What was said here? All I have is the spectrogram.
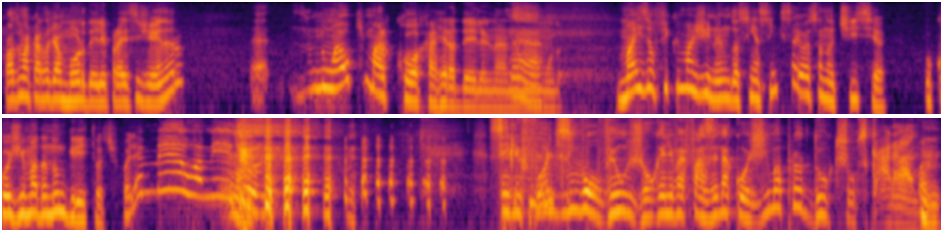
quase uma carta de amor dele pra esse gênero, é, não é o que marcou a carreira dele né, no É. mundo. Mas eu fico imaginando, assim, assim que saiu essa notícia, o Kojima dando um grito, tipo, ele é meu amigo! Se ele for desenvolver um jogo, ele vai fazer na Kojima Productions, caralho.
